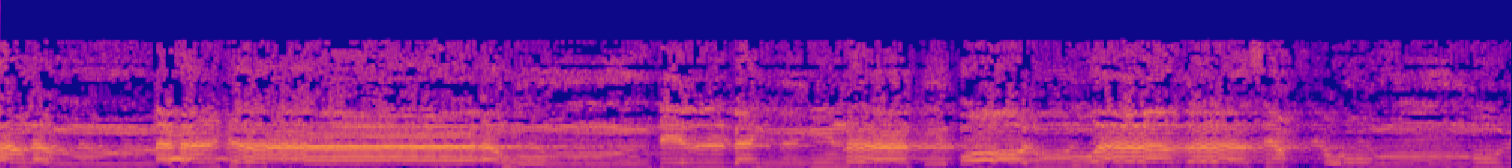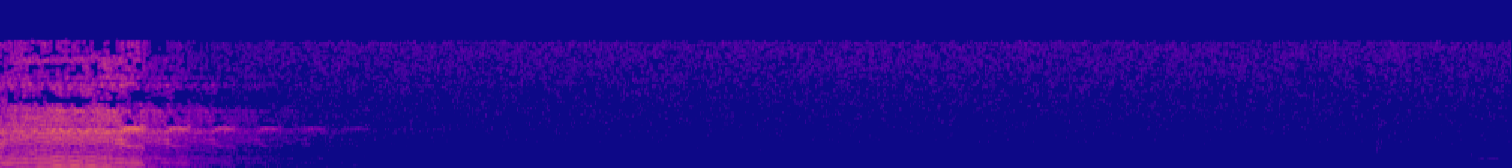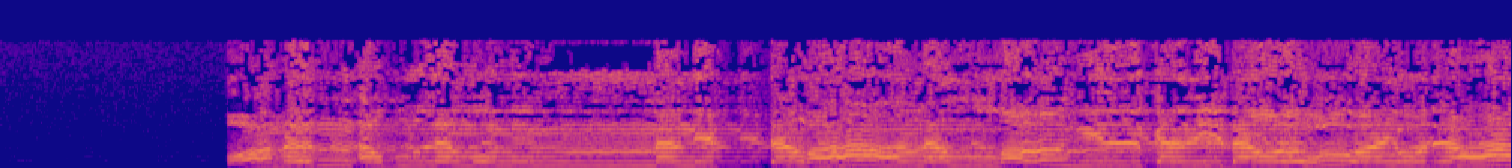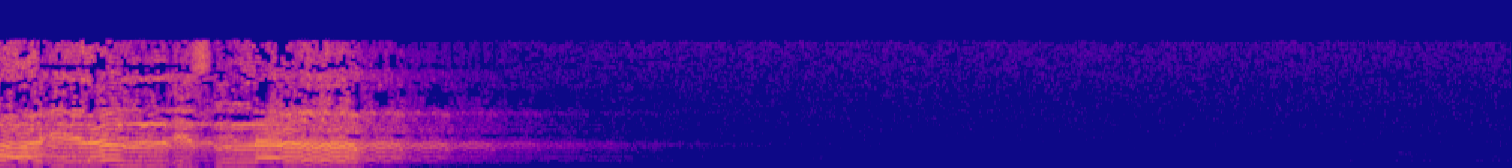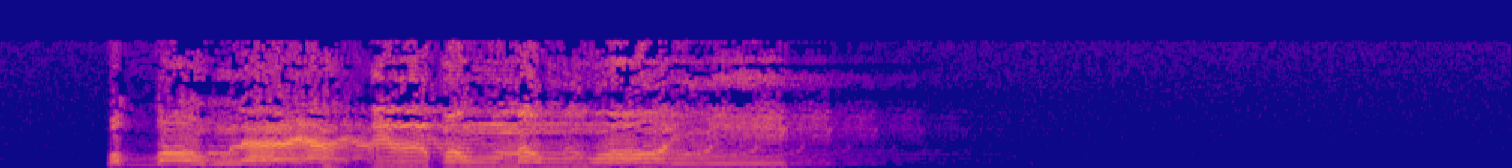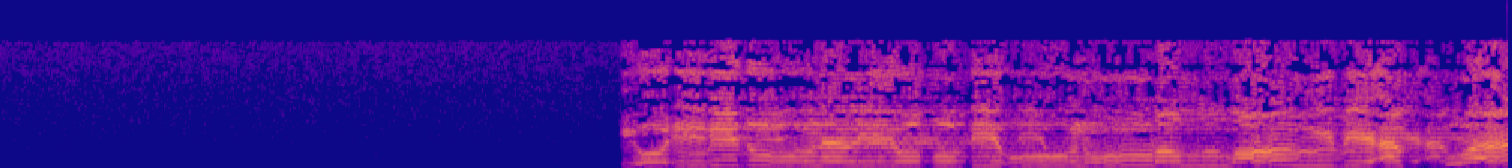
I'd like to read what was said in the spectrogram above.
فَلَمَّا جَاءَهُم ومن أظلم ممن افترى لا يهدي القوم الظالمين. يريدون ليطفئوا نور الله بأفواههم.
